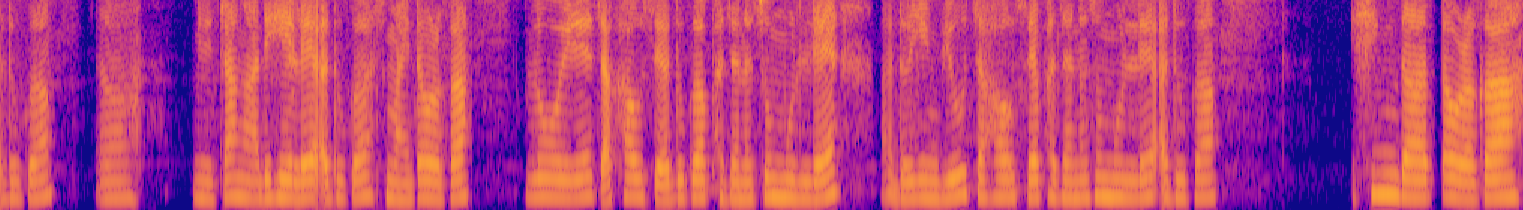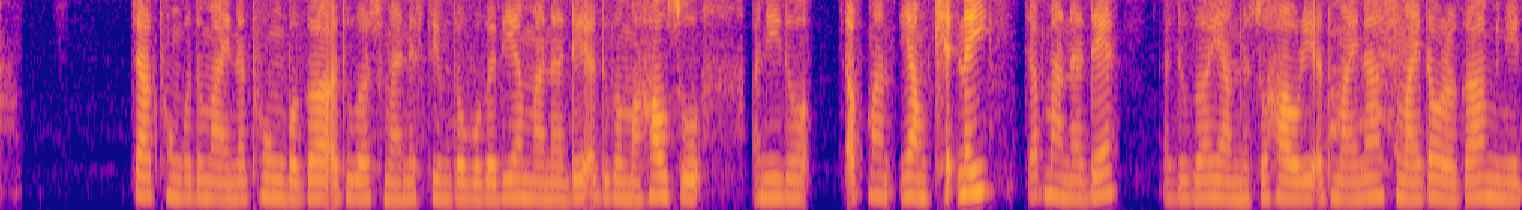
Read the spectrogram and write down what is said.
ꯑꯗꯨꯒ ꯃꯤꯅꯤꯠ ꯇꯔꯥꯃꯉꯥꯗꯤ ꯍꯦꯜꯂꯦ ꯑꯗꯨꯒ ꯁꯨꯃꯥꯏꯅ ꯇꯧꯔꯒ ꯂꯣꯏꯔꯦ ꯆꯥꯛꯍꯥꯎꯁꯦ ꯑꯗꯨꯒ ꯐꯖꯅꯁꯨ ꯃꯨꯜꯂꯦ ꯑꯗꯣ ꯌꯦꯡꯕꯤꯌꯨ ꯆꯥꯛꯍꯥꯎꯁꯦ ꯐꯖꯅꯁꯨ ꯃꯨꯜꯂꯦ ꯑꯗꯨꯒ ꯏꯁꯤꯡꯗ ꯇꯧꯔꯒ ꯆꯥꯛ ꯊꯣꯡꯕ ꯑꯗꯨꯃꯥꯏꯅ ꯊꯣꯡꯕꯒ ꯑꯗꯨꯒ ꯁꯨꯃꯥꯏꯅ ꯁ꯭ꯇꯤꯝ ꯇꯧꯕꯒꯗꯤ ꯌꯥꯝ ꯃꯥꯟꯅꯗꯦ ꯑꯗꯨꯒ ꯃꯍꯥꯎꯁꯨ ꯑꯅꯤꯗꯣ ꯆꯞ ꯌꯥꯝ ꯈꯦꯠꯅꯩ ꯆꯞ ꯃꯥꯟꯅꯗꯦ ꯑꯗꯨꯒ ꯌꯥꯝꯅꯁꯨ ꯍꯥꯎꯔꯤ ꯑꯗꯨꯃꯥꯏꯅ ꯁꯨꯃꯥꯏꯅ ꯇꯧꯔꯒ ꯃꯤꯅꯤꯠ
